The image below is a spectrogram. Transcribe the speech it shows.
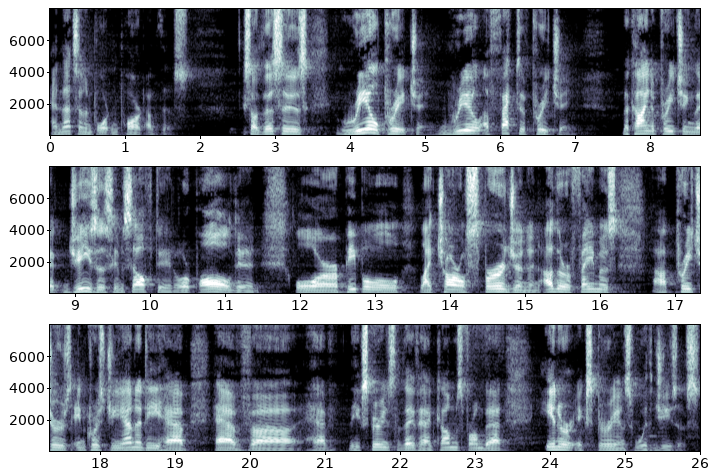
And that's an important part of this. So, this is real preaching, real effective preaching, the kind of preaching that Jesus himself did, or Paul did, or people like Charles Spurgeon and other famous uh, preachers in Christianity have, have, uh, have the experience that they've had comes from that inner experience with Jesus.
